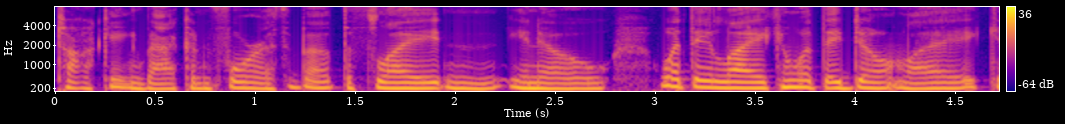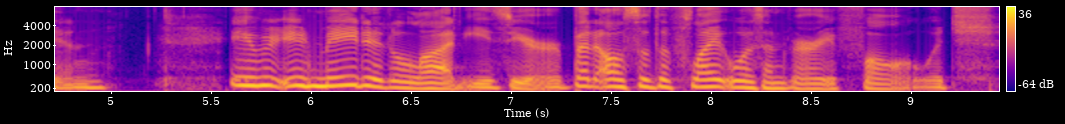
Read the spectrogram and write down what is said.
talking back and forth about the flight and you know what they like and what they don't like and it, it made it a lot easier but also the flight wasn't very full which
